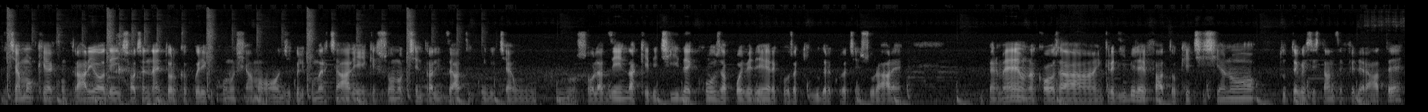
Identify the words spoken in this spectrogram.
Diciamo che al contrario dei social network, quelli che conosciamo oggi, quelli commerciali, che sono centralizzati, quindi c'è un, una sola azienda che decide cosa puoi vedere, cosa chiudere, cosa censurare, per me è una cosa incredibile il fatto che ci siano tutte queste istanze federate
